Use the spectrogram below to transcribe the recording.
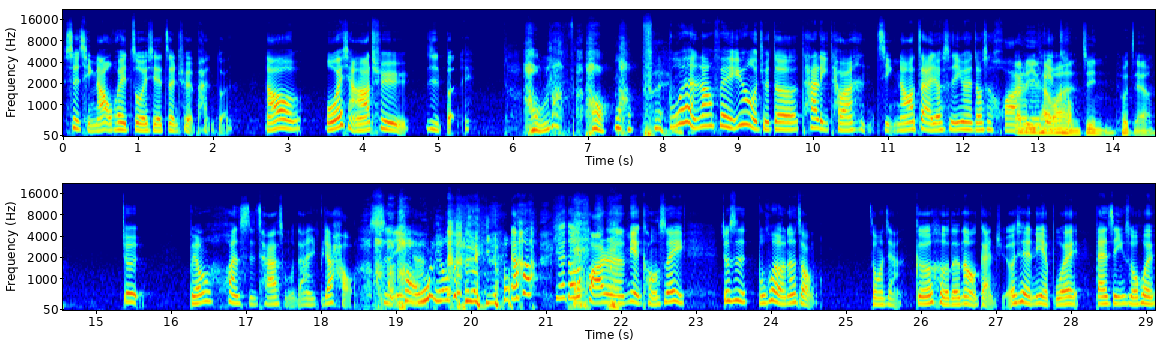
事情，然后我会做一些正确的判断，然后我会想要去日本、欸，好浪，好浪费。不会很浪费，因为我觉得它离台湾很近，然后再来就是因为都是华人的离台湾，很近，会怎样？就不用换时差什么的，比较好适应、啊。好无聊的理由。然后因为都是华人的面孔，所以就是不会有那种怎么讲隔阂的那种感觉，而且你也不会担心说会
